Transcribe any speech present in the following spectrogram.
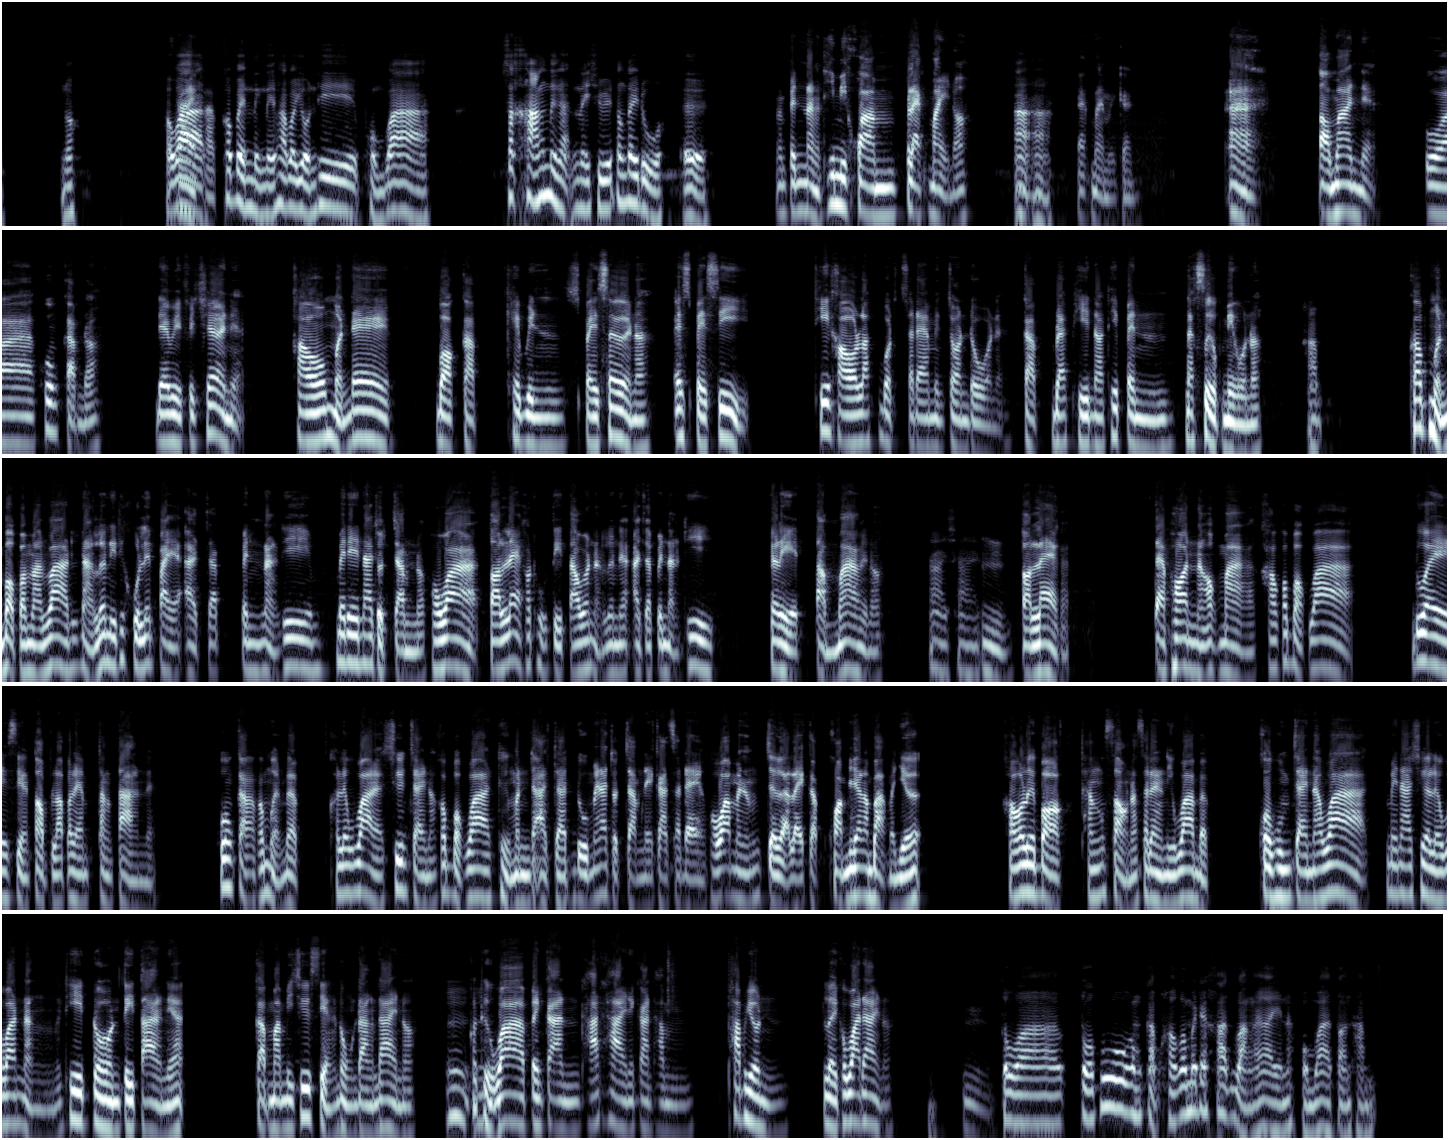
เนาะเพราะว่าใช่ครับก็เป็นหนึ่งในภาพยนตร์ที่ผมว่าสักครั้งหนึ่งอะในชีวิตต้องได้ดู เออ มันเป็นหนังที่มีความแปลกใหม่เนาะอ่าอ่าแปลกใหม่เหมือนกัน อ่า ต่อมาเนี่ย ตัวผู้กำกับเนาะเดวิดฟินเชอร์เนี่ย เขาเหมือนได้บอกกับเควินสเปซีย์นะเออสเปซีย์ที่เขารับบทแสดงเป็นจอห์นโดเนี่ยกับแบรดพิตต์นะที่เป็นนักสืบมิลส์เนาะครับ ก็เหมือนบอกประมาณว่าหนังเรื่องนี้ที่คุณเล่นไปอะอาจจะเป็นหนังที่ไม่ได้น่าจดจำเนาะเพราะว่าตอนแรกเขาถูกตีตาว่าหนังเรื่องนี้อาจจะเป็นหนังที่เกรดต่ำมากเลยเนาะใช่ใช่อืม ตอนแรกอะแต่พอหนังออกมาเขาก็บอกว่าด้วยเสียงตอบรับอะไรต่าง ๆ เนี่ยผู้กำกับก็เหมือนแบบ เขาเรียกว่าอะไรชื่นใจเนาะก็บอกว่าถึงมันอาจจะดูไม่น่าจดจำในการแสดง เพราะว่ามันต้องเจออะไรกับความยากลำบากมาเยอะเขาก็เลยบอกทั้งสองนักแสดงนี้ว่าแบบควรภูมิใจนะว่าไม่น่าเชื่อเลยว่าหนังที่โดนตีตาอย่างเนี้ย กลับมามีชื่อเสียงโด่งดังได้เนาะอืมก็ถือว่าเป็นการท้าทายในการทำภาพยนตร์เลยก็ว่าได้เนาะอืมตัวตัวผู้กำกับเขาก็ไม่ได้คาดหวังอะไรนะผมว่าตอนทำ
